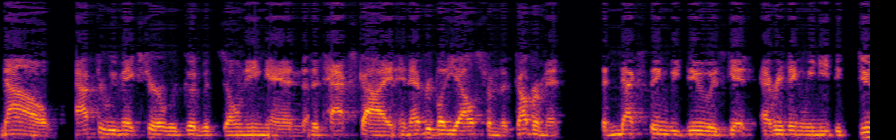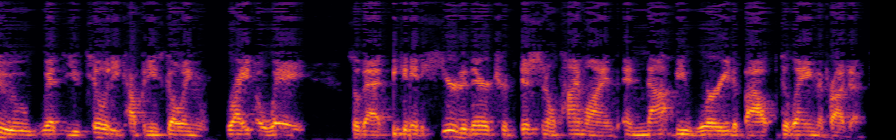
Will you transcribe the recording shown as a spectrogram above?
now, after we make sure we're good with zoning and the tax guide and everybody else from the government, the next thing we do is get everything we need to do with utility companies going right away so that we can adhere to their traditional timelines and not be worried about delaying the project.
